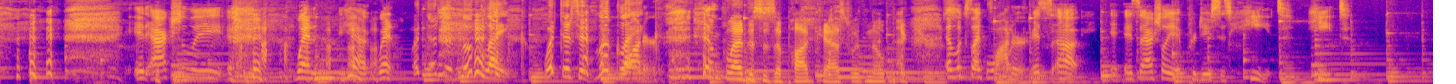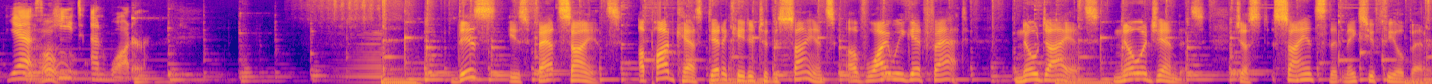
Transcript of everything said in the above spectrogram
It actually, when yeah, when What does it look like? What does it look like? water. I'm glad this is a podcast with no pictures. It looks like water. It's uh, it's actually it produces heat. Heat. Yes, Oh. heat and water. This is Fat Science, a podcast dedicated to the science of why we get fat. No diets, no agendas, just science that makes you feel better.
